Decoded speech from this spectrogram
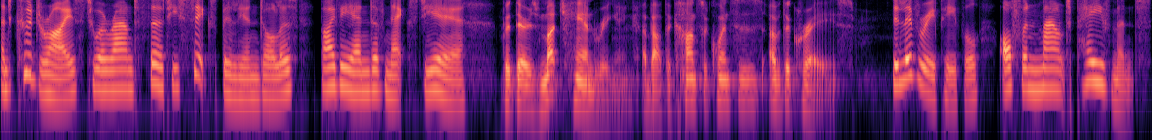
and could rise to around $36 billion by the end of next year. But there's much hand wringing about the consequences of the craze. Delivery people often mount pavements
